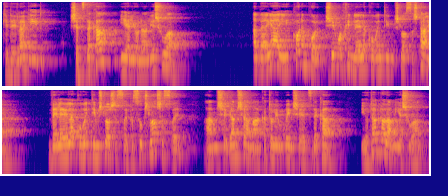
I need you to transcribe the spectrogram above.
כדי להגיד שצדקה היא עליונה על ישועה. הבעיה היא, קודם כל, שאם הולכים לאל הקורינתים 13.2 ולאל הקורינתים 13, פסוק 13, שגם שם הקתולים אומרים שצדקה היא יותר גדולה מישוע,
